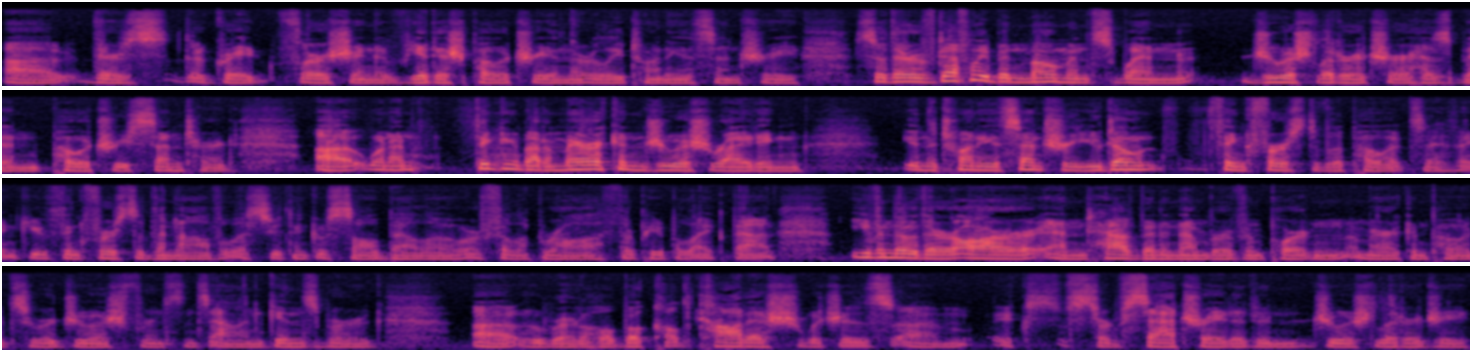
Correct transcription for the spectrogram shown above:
Uh, there's the great flourishing of Yiddish poetry in the early 20th century. So there have definitely been moments when Jewish literature has been poetry centered. Uh, when I'm thinking about American Jewish writing, in the 20th century, you don't think first of the poets, I think. You think first of the novelists. You think of Saul Bellow or Philip Roth or people like that. Even though there are and have been a number of important American poets who are Jewish, for instance, Allen Ginsberg, uh, who wrote a whole book called Kaddish, which is um, sort of saturated in Jewish liturgy.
